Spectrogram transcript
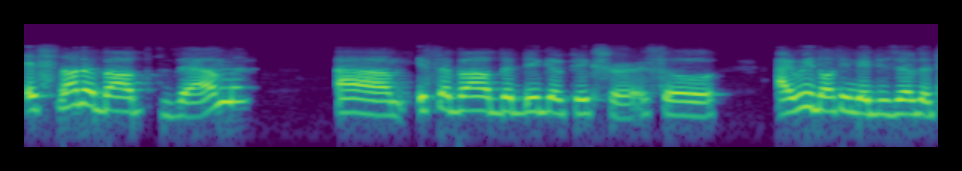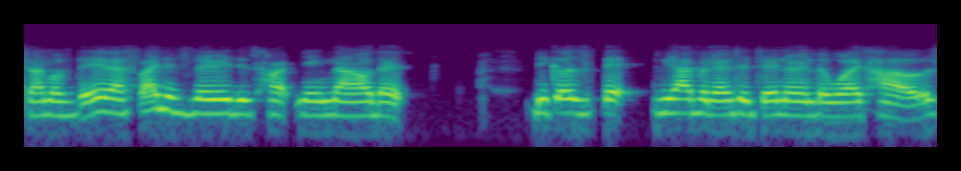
It's not about them. Um, it's about the bigger picture. So I really don't think they deserve the time of day. And I find it very disheartening now that because they, we have an entertainer in the White House,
